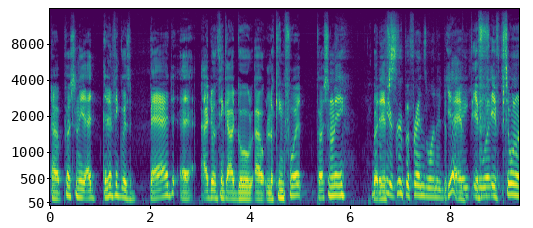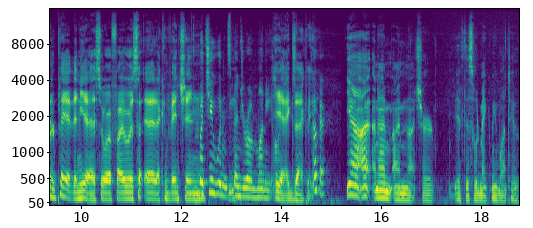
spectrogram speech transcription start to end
Uh, personally, I, I don't think it was bad. Uh, I don't think I'd go out looking for it personally. But But if, if, your group of friends wanted to yeah, play, if you if, would. if someone wanted to play it, then yeah. So if I was at a convention, but you wouldn't spend your own money on yeah, it. exactly. Okay. Yeah, I, and I'm I'm not sure if this would make me want to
